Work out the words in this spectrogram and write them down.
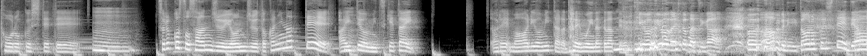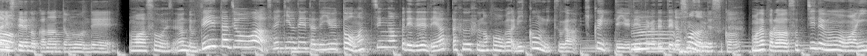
登録しててうん。それこそ3040とかになって相手を見つけたい、あれ周りを見たら誰もいなくなってるっていう ような人たちがアプリに登録して出会ったりしてるのかなって思うんで。まあそうですね。でもデータ上は最近のデータで言うとマッチングアプリで出会った夫婦の方が離婚率が低いっていうデータが出てるんですよ。そうなんですか？もうだからそっちでもまあい,、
